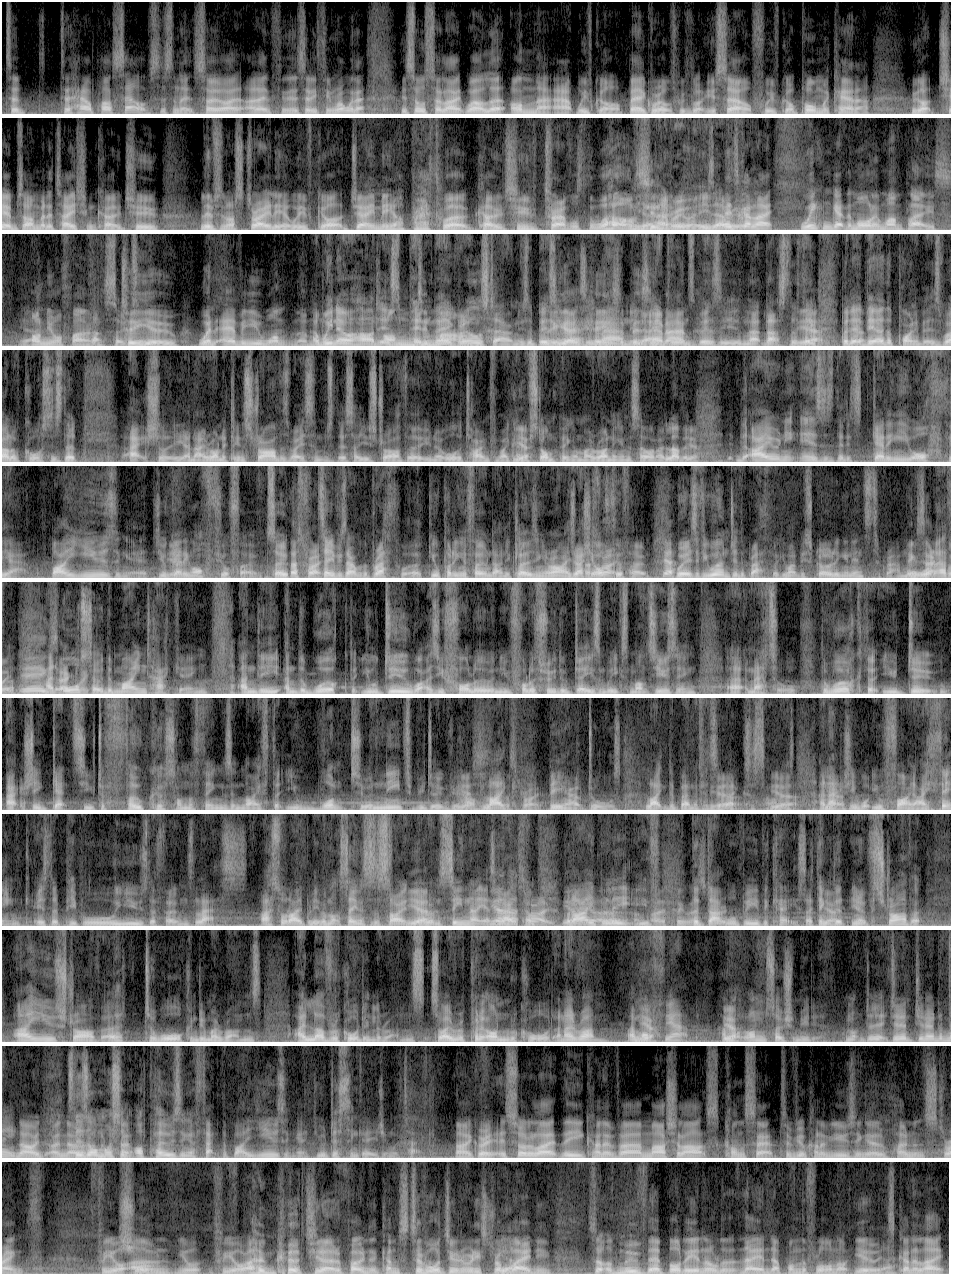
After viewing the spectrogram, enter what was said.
to to help ourselves, isn't it? So I, I don't think there's anything wrong with that. It's also like, well, look, on that app we've got Bear Grylls, we've got yourself, we've got Paul McKenna, we've got Chibs, our meditation coach who lives in Australia, we've got Jamie, our breathwork coach who travels the world. Yeah, you know. everywhere, he's everywhere. It's kind of like we can get them all in one place Yeah. on your phone so to true. you whenever you want them. And we know how hard it is to pin Bear demand. Grylls down. He's a busy, Yeah, busy man. you busy know, man. everyone's busy, and that, that's the Yeah, thing. But the other point of it as well, of course, is that actually, and ironically, and Strava's very similar to this. I use Strava, you know, all the time for my kind Yeah. of stomping and my running and so on. I love it. Yeah. The irony is, is that it's getting you off the app. By using it, you're Yeah. getting off your phone. So, That's right. say for example, the breath work, you're putting your phone down, you're closing your eyes, you're actually That's off right. your phone. Yeah. Whereas if you weren't doing the breath work, you might be scrolling in Instagram or Exactly. whatever. And also the mind hacking and the and the work that you'll do as you follow and you follow through the days and weeks and months using uh, Mettle, the work that you do actually gets you to focus on the things in life that you want to and need to be doing for your Yes, health, like right. being outdoors, like the benefits of exercise. yeah, and yeah. actually, what you'll find, I think, is that people will use their phones less. That's what I believe. I'm not saying this as a science. Yeah. We haven't seen that yet as Yeah, an outcome, right. but Yeah, I I- believe I think that that's that will be the case. I think that you know, for Strava, I use Strava to walk and do my runs. I love recording the runs, so I put it on record and I run. I'm off the app. I'm not on social media. I'm not doing. Do you, do you know what I mean? No, I, I know. So there's almost an opposing effect that by using it, you're disengaging with tech. I agree. It's sort of like the kind of uh, martial arts concept of you're kind of using an opponent's strength for your Sure. own your for your own good. You know, an opponent comes towards you in a really strong Yeah. way, and you sort of move their body in order that they end up on the floor, not you. It's kind of like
